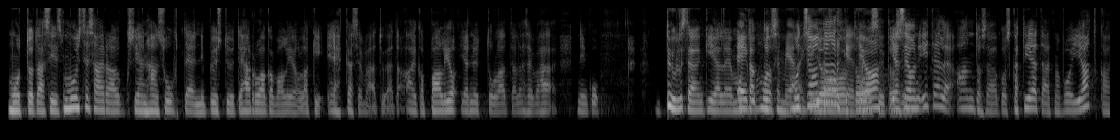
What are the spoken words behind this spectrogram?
Mutta tota, siis muistisairauksienhan suhteen niin pystyy tehdä ruokavaliollakin ehkäisevää työtä aika paljon ja nyt tullaan tällaisen vähän niin kuin tylsään kieleen, mutta, mutta, mutta se on Joo, tärkeää. Tosi, tosi. Ja se on itselle antoisaa, koska tietää, että mä voin jatkaa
